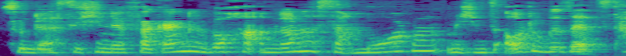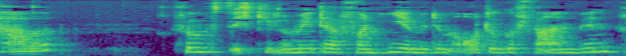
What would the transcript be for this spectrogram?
So dass ich in der vergangenen Woche am Donnerstagmorgen mich ins Auto gesetzt habe, 50 Kilometer von hier mit dem Auto gefahren bin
